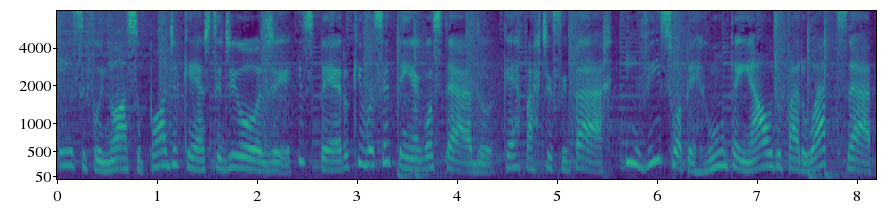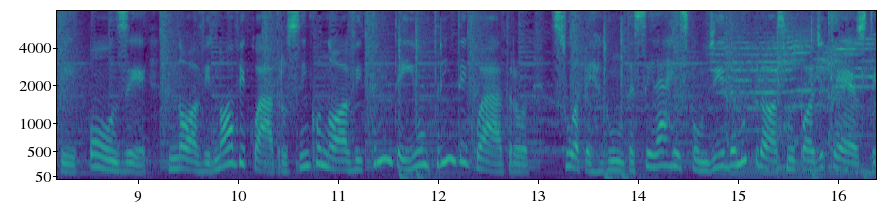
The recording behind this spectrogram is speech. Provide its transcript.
Esse foi nosso podcast de hoje. Espero que você tenha gostado. Quer participar? Envie sua pergunta em áudio para o WhatsApp 11 99459 3134. Sua pergunta será respondida no próximo podcast.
